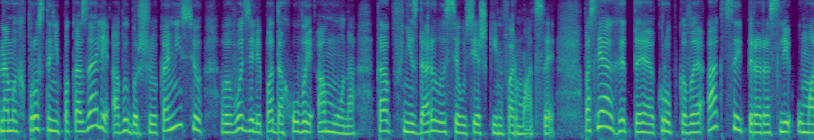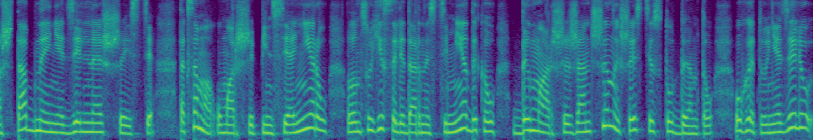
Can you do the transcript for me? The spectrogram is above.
Нам іх просто не показалі а выбарчую камісію выводзілі под аховай амона каб не здарылася ўсежкі інфармацыі. Пасля гэтыя кропкавыя акцыі перараслі ў маштабнае нядзельнае шэсце таксама у маршы пенсіянераў ланцугі салідарнасці медыкаў студэнтаў дэмаршы жанчыны шэсці студэнтаў. У гэтую нядзелю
